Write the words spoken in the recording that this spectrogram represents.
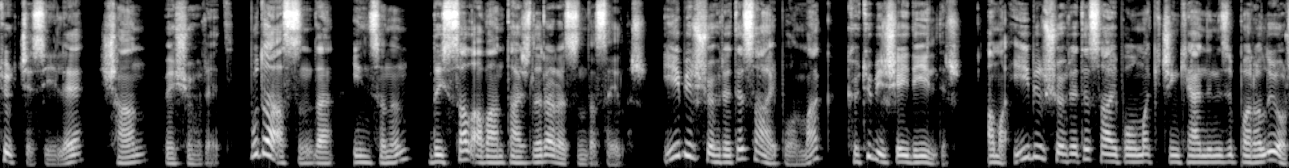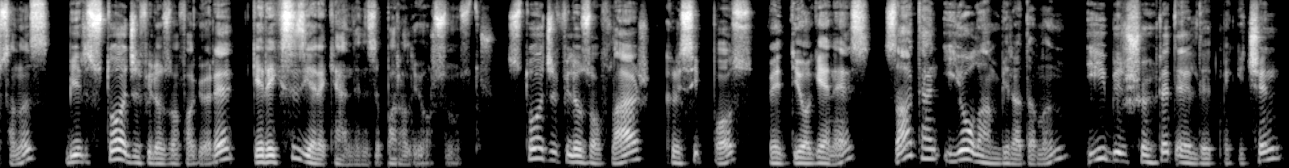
Türkçesiyle şan ve şöhret. Bu da aslında insanın dışsal avantajları arasında sayılır. İyi bir şöhrete sahip olmak kötü bir şey değildir. Ama iyi bir şöhrete sahip olmak için kendinizi paralıyorsanız bir Stoacı filozofa göre gereksiz yere kendinizi paralıyorsunuzdur. Stoacı filozoflar Chrysippos ve Diogenes zaten iyi olan bir adamın iyi bir şöhret elde etmek için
